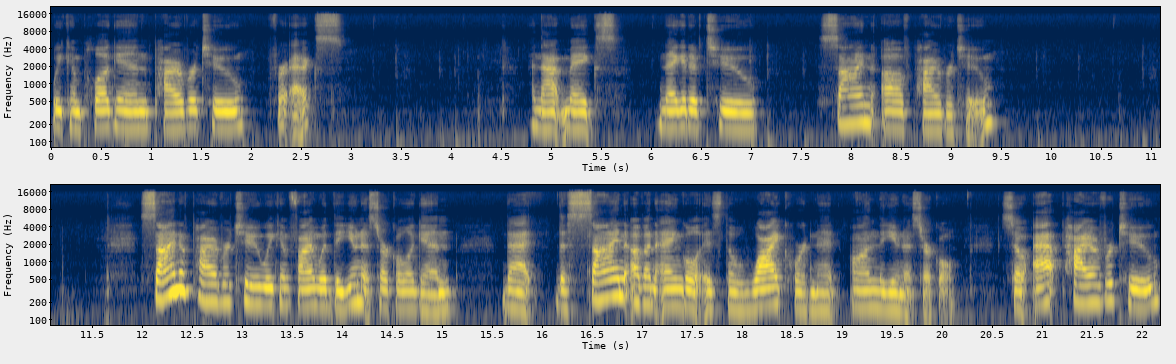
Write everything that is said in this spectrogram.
we can plug in pi over 2 for x, and that makes negative 2 sine of pi over 2. Sine of pi over 2 we can find with the unit circle again, that the sine of an angle is the y-coordinate on the unit circle. So at pi over 2,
